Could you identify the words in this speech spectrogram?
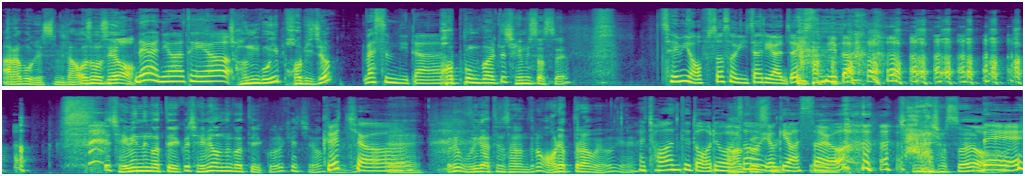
알아보겠습니다. 어서 오세요. 네, 안녕하세요. 전공이 법이죠? 맞습니다. 법 공부할 때 재밌었어요? 재미없어서 이 자리에 앉아 있습니다. 재밌는 것도 있고 재미없는 것도 있고 그렇겠죠. 그렇죠. 네. 그리고 우리 같은 사람들은 어렵더라고요. 아, 저한테도 어려워서 아, 여기 왔어요. 네. 잘하셨어요. 네.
